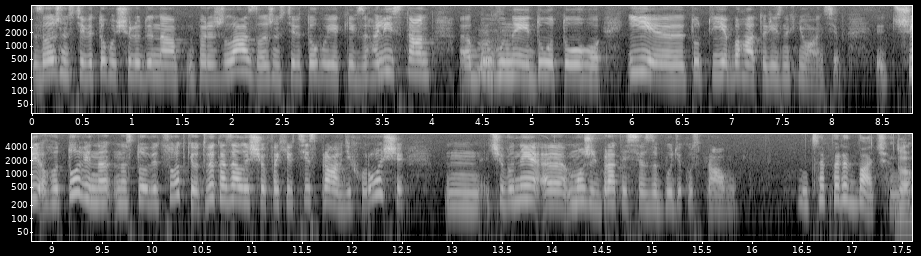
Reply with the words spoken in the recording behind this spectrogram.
в залежності від того, що людина пережила, в залежності від того, який взагалі стан був у неї до того. І е, тут є багато різних нюансів. Чи готові на, на 100%? От ви казали, що фахівці справді хороші. Чи вони е, можуть братися за будь-яку справу? Це передбачено. Да.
